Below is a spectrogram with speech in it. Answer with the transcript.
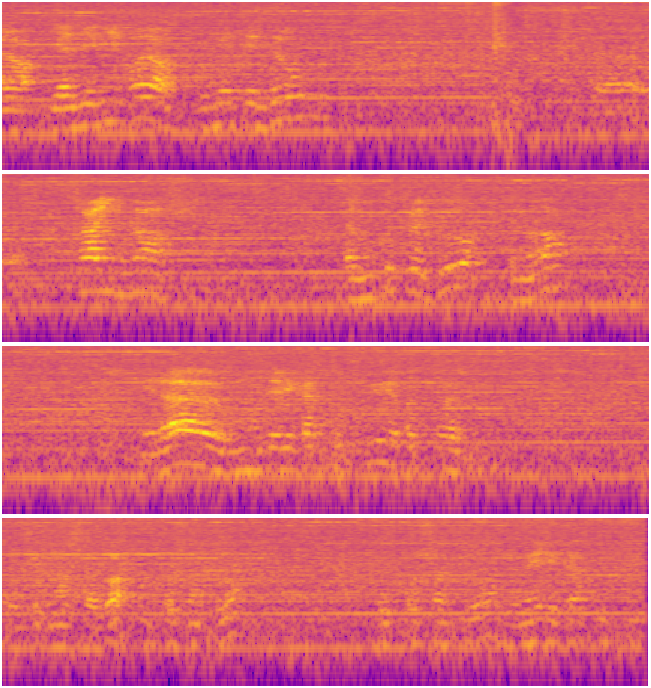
Alors, il y a des livreurs, vous mettez deux roues euh, sur la ligne ça vous coupe le tour, c'est mort. Et là, euh, vous montez les cartes dessus, il n'y a. C'est bon à savoir le prochain tour. Le prochain tour, je mets les cartes dessus.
